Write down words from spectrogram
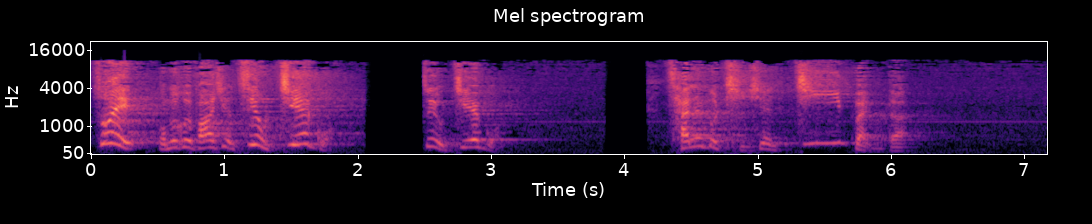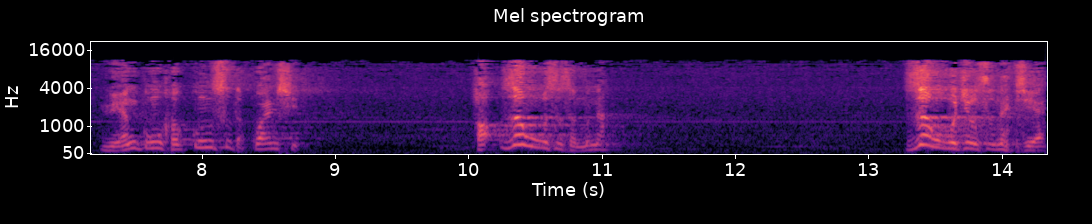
所以我们会发现，只有结果，只有结果，才能够体现基本的员工和公司的关系。好，任务是什么呢？任务就是那些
